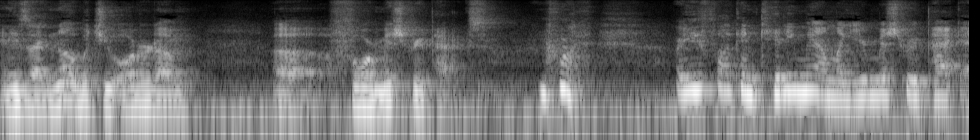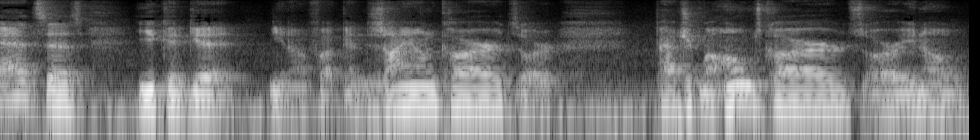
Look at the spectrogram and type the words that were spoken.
And he's like, No, but you ordered them uh, four mystery packs. Are you fucking kidding me? I'm like, Your mystery pack ad says you could get you know, fucking Zion cards or Patrick Mahomes cards or, you know,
